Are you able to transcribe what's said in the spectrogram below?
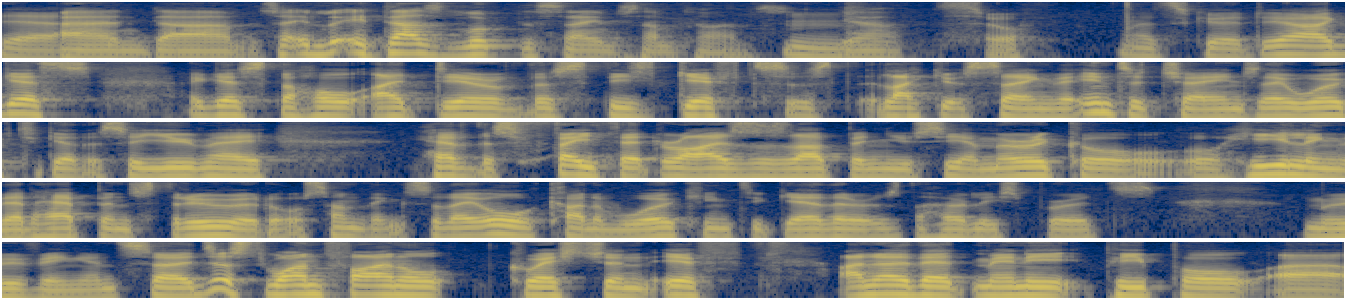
Yeah. and um, so it, it does look the same sometimes. Mm. Yeah, So that's good. Yeah, I guess I guess the whole idea of this these gifts is like you're saying, they interchange, they work together. So you may have this faith that rises up and you see a miracle or healing that happens through it or something. So they all kind of working together as the Holy Spirit's moving. And so just one final question if I know that many people uh,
